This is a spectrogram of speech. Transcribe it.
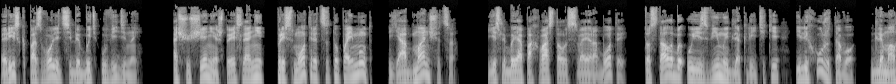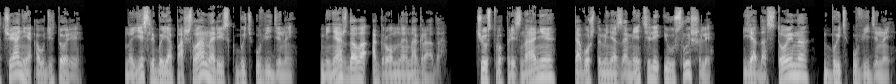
Риск позволить себе быть увиденной. Ощущение, что если они присмотрятся, то поймут, я обманщица. Если бы я похвасталась своей работой, то стала бы уязвимой для критики или, хуже того, для молчания аудитории. Но если бы я пошла на риск быть увиденной, меня ждала огромная награда. Чувство признания, того, что меня заметили и услышали. Я достойна быть увиденной.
